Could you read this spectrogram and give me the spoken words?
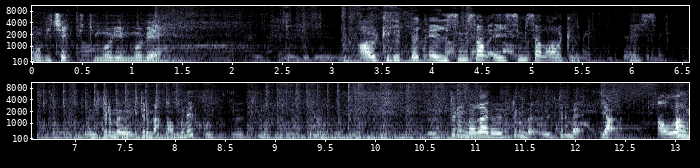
Movie çektik movie movie. Al klip bekle ace'imi sal ace'imi sal al klip. Ace. Öldürme öldürme amına koydum öldürme öldürme. Öldürme lan öldürme öldürme. Ya Allah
